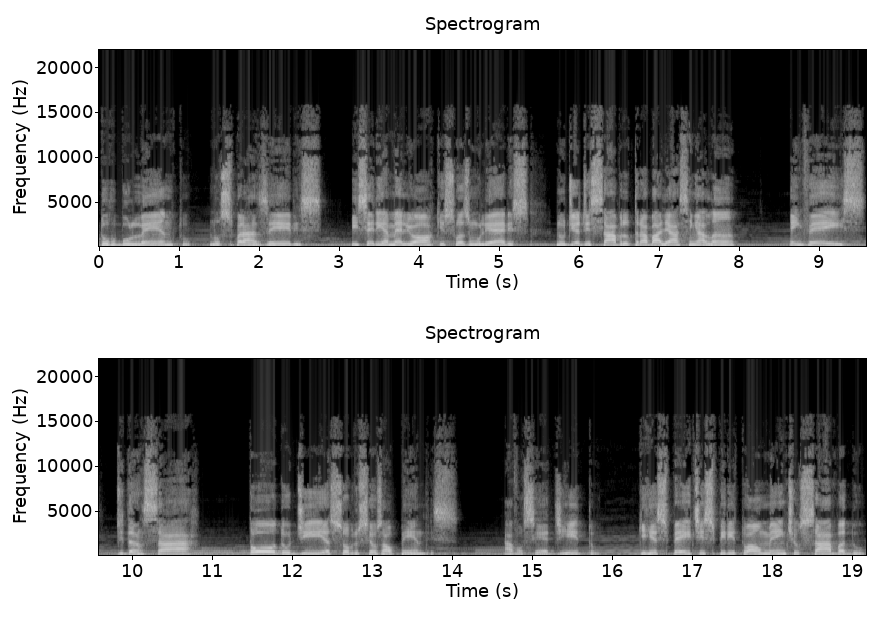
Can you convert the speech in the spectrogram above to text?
turbulento nos prazeres, e seria melhor que suas mulheres no dia de sábado trabalhassem a lã, em vez de dançar todo o dia sobre os seus alpendres. A você é dito que respeite espiritualmente o sábado,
